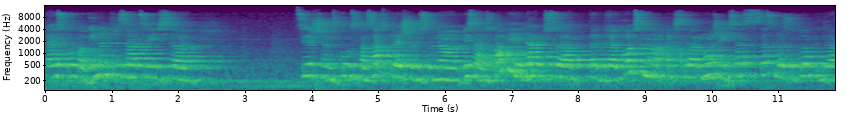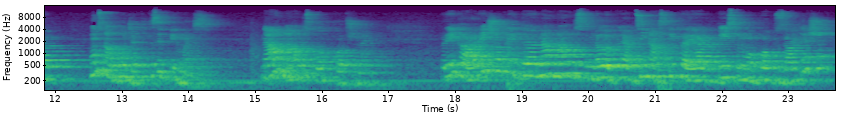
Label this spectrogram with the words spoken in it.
taisu kokogu inventarizācijas, uh, ciršanas, publiskās apspriešanas un uh, visādus papīru darbus, uh, tad uh, kopsumā es uh, mūžīgi sas, saskaros ar to, ka uh, mums nav budžeta. Tas ir pirmais. Nav naudas koku kopšanai. Rīgā arī šobrīd uh, nav naudas, un vēl joprojām cīnās tikai ar bīstamo koku zāģēšanu.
